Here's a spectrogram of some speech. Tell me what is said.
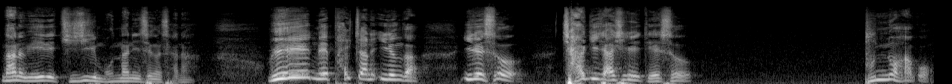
나는 왜 이래 지질이 못난 인생을 사나? 왜 내 팔자는 이런가? 이래서 자기 자신에 대해서 분노하고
